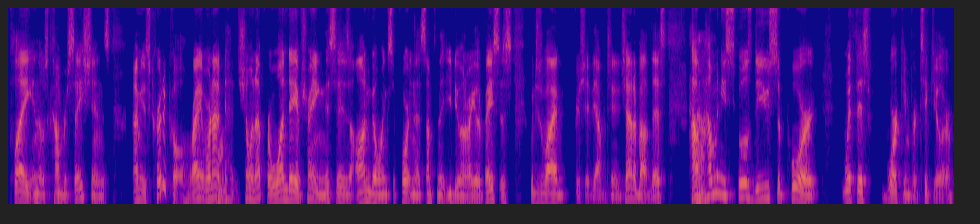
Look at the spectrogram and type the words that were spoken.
play in those conversations I mean, it's critical, right? We're not showing up for one day of training. This is ongoing support, and that's something that you do on a regular basis, which is why I appreciate the opportunity to chat about this. How, yeah. how many schools do you support with this work in particular?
